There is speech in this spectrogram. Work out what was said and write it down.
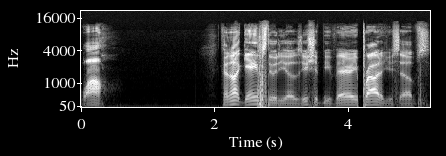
Wow. Canuck Game Studios, you should be very proud of yourselves.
